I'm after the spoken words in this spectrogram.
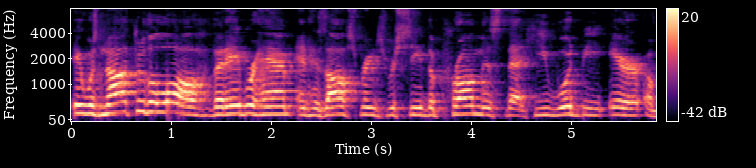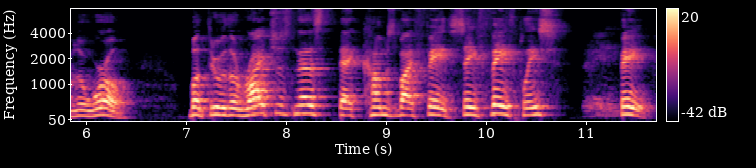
it was not through the law that Abraham and his offspring received the promise that he would be heir of the world, but through the righteousness that comes by faith. Say faith, please. Faith. faith.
